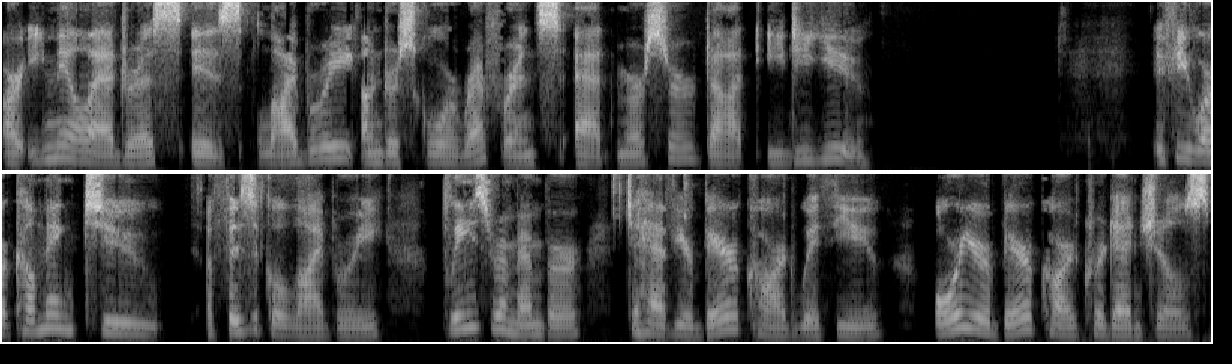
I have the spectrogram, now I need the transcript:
Our email address is library underscore reference at mercer.edu. If you are coming to a physical library, please remember to have your bear card with you or your bear card credentials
